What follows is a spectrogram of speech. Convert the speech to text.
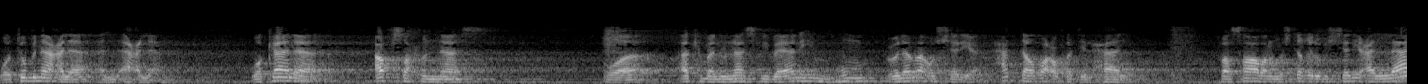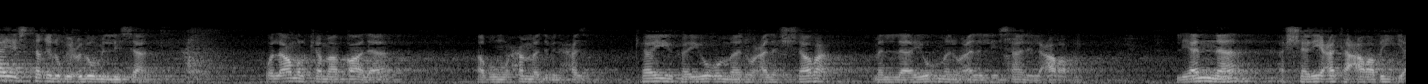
وتبنى على الأعلى. وكان أفصح الناس وأكمل الناس في بيانهم هم علماء الشريعة. حتى ضعفت الحال فصار المشتغل بالشريعة لا يشتغل بعلوم اللسان. والأمر كما قال أبو محمد بن حزم كيف يؤمن على الشرع من لا يؤمن على اللسان العربي؟ لأن الشريعة عربية.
